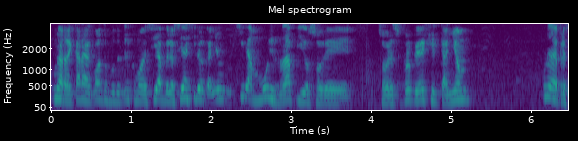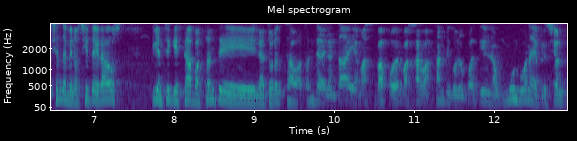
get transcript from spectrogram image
una recarga de 4.3 como decía, velocidad de giro del cañón, gira muy rápido sobre, sobre su propio eje el cañón, una depresión de menos 7 grados. Fíjense que está bastante, la torreta está bastante adelantada y además va a poder bajar bastante, con lo cual tiene una muy buena depresión.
